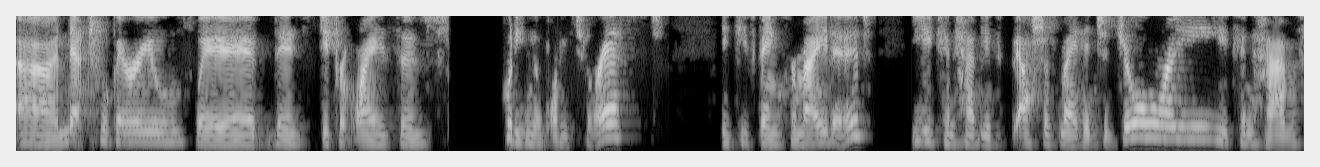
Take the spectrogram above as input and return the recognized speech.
uh, natural burials where there's different ways of putting your body to rest. If you've been cremated, you can have your ashes made into jewelry. You can have,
